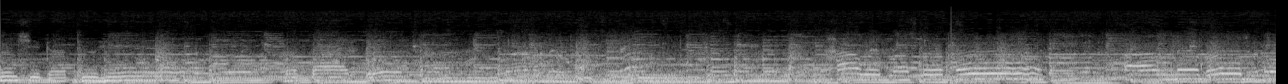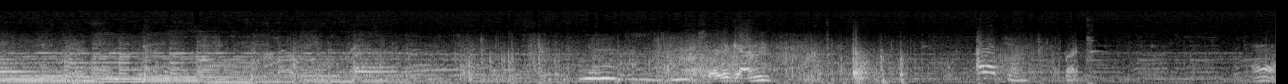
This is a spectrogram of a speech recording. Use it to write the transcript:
when she got to hear about the times How it must have hurt, I'll never know. Say it again. Aladdin. Right. Oh.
